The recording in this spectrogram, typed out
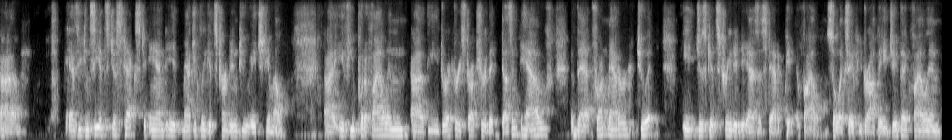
uh, As you can see, it's just text and it magically gets turned into HTML. Uh, if you put a file in uh, the directory structure that doesn't have that front matter to it, it just gets treated as a static file. So like say if you drop a JPEG file in,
